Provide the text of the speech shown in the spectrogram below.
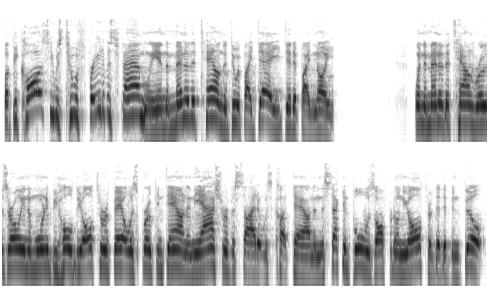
But because he was too afraid of his family and the men of the town to do it by day, he did it by night. When the men of the town rose early in the morning, behold, the altar of Baal was broken down and the Asherah beside it was cut down and the second bull was offered on the altar that had been built.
